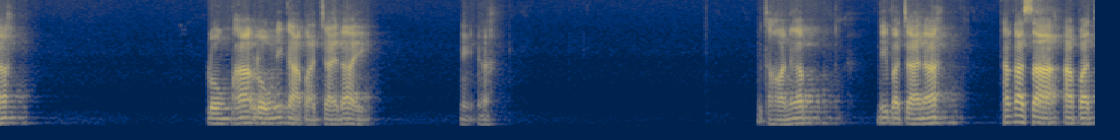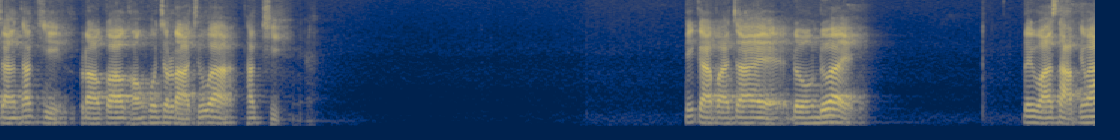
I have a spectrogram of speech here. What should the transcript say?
นะ ลงพระลงนิกาปัจจัยได้นี่นะอุทธรณ์นะครับ นี่ปัจจัยนะทักษะอปัจจังทักขิเรากอของคนฉลาดชื่อว่าทักขินิกาปัจจัยลงด้วย ด้วยวาสับใช่ไหม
